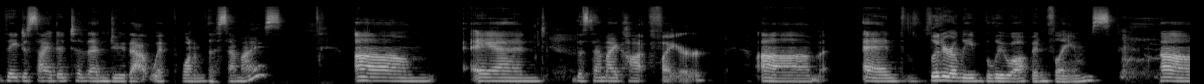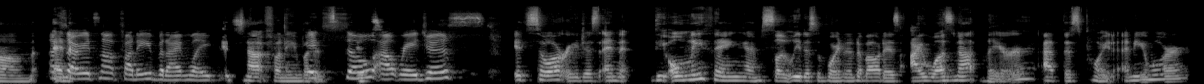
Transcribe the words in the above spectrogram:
they decided to then do that with one of the semis um and the semi caught fire um and literally blew up in flames Um, I'm sorry, it's not funny, but I'm like, it's not funny, but it's, it's so it's, outrageous. It's so outrageous. And the only thing I'm slightly disappointed about is I was not there at this point anymore.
